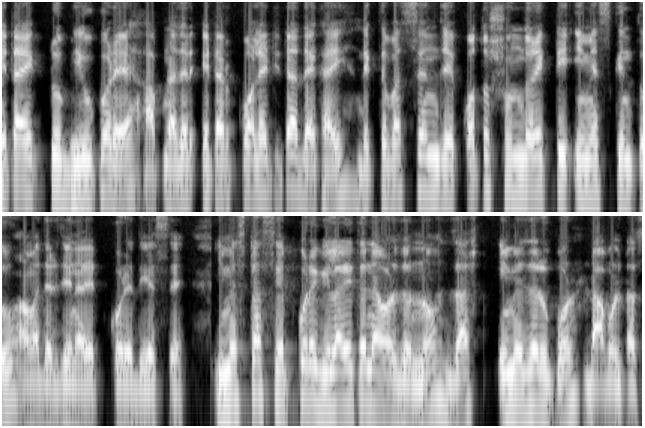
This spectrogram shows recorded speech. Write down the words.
এটা একটু ভিউ করে আপনাদের এটার কোয়ালিটিটা দেখাই, দেখতে পাচ্ছেন যে কত সুন্দর একটি ইমেজ কিন্তু আমাদের জেনারেট করে দিয়েছে। ইমেজটা সেভ করে গ্যালারিতে নেওয়ার জন্য জাস্ট ইমেজের উপর ডাবল টাচ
